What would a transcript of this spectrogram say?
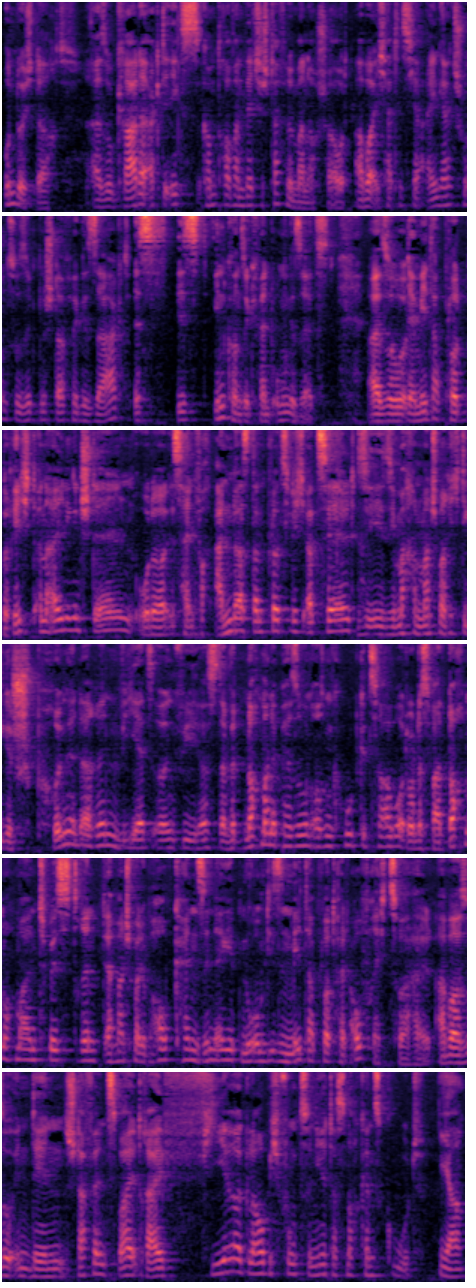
Undurchdacht. Also gerade Akte X kommt drauf an, welche Staffel man auch schaut. Aber ich hatte es ja eingangs schon zur siebten Staffel gesagt, es ist inkonsequent umgesetzt. Also der Metaplot bricht an einigen Stellen oder ist einfach anders dann plötzlich erzählt. Sie, sie machen manchmal richtige Sprünge darin, wie jetzt irgendwie, was, da wird nochmal eine Person aus dem Hut gezaubert oder es war doch nochmal ein Twist drin, der manchmal überhaupt keinen Sinn ergibt, nur um diesen Metaplot halt aufrechtzuerhalten. Aber so in den Staffeln 2, 3, 4, glaube ich, funktioniert das noch ganz gut. Ja,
